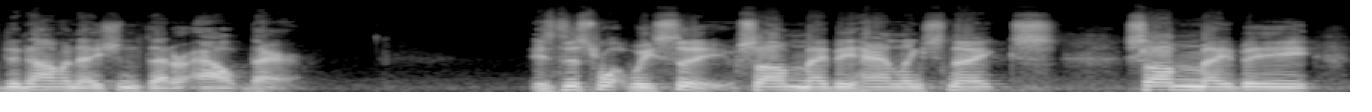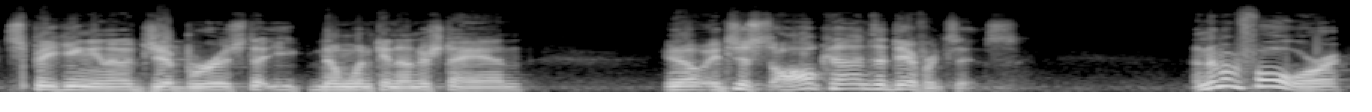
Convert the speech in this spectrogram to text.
denominations that are out there? Is this what we see? Some may be handling snakes, some may be speaking in a gibberish that you, no one can understand. You know, it's just all kinds of differences. And number four,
